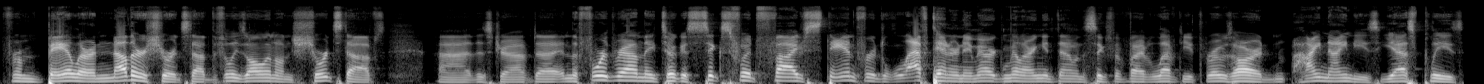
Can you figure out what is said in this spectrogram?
from Baylor, another shortstop. The Phillies all in on shortstops. Uh, this draft. Uh, in the fourth round, they took a six foot five Stanford left-hander named Eric Miller. I can get down with a six foot five lefty. Throws hard, high nineties. Yes, please.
